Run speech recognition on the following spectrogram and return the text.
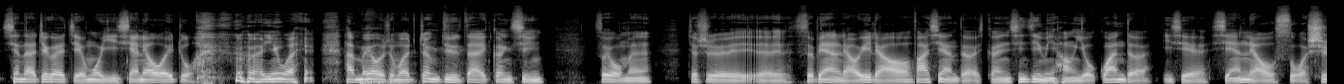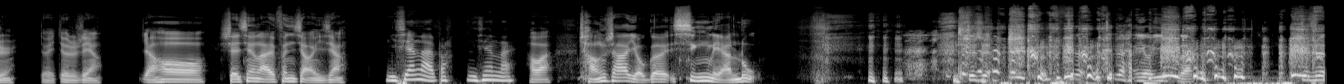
现在这个节目以闲聊为主，因为还没有什么证据在更新，所以我们就是呃随便聊一聊发现的跟星际迷航有关的一些闲聊琐事。对，就是这样。然后谁先来分享一下？你先来吧，你先来。好吧，长沙有个新联路，就是这个这个很有意思。啊就是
